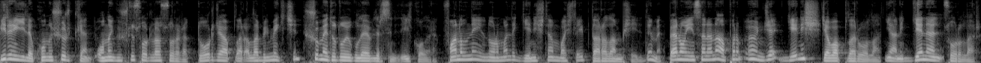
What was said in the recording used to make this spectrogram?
biriyle konuşurken ona güçlü sorular sorarak doğru cevaplar alabilmek için şu metodu uygulayabilirsiniz ilk olarak. Funnel neydi? Normalde genişten başlayıp daralan bir şeydi değil mi? Ben o insana ne yaparım? Önce geniş cevapları olan yani genel sorular.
